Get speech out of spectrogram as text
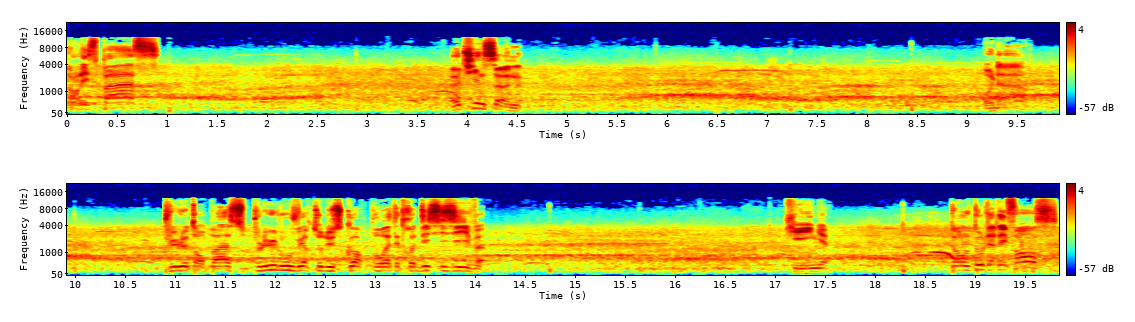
Dans l'espace. Hutchinson. Odar. Plus le temps passe, plus l'ouverture du score pourrait être décisive. King. Dans le dos de la défense.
